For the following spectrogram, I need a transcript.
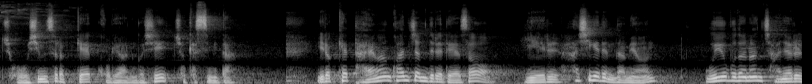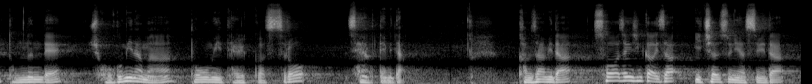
조심스럽게 고려하는 것이 좋겠습니다. 이렇게 다양한 관점들에 대해서 이해를 하시게 된다면 우유부단한 자녀를 돕는데 조금이나마 도움이 될 것으로 생각됩니다. 감사합니다. 소아정신과 의사 이철순이었습니다.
